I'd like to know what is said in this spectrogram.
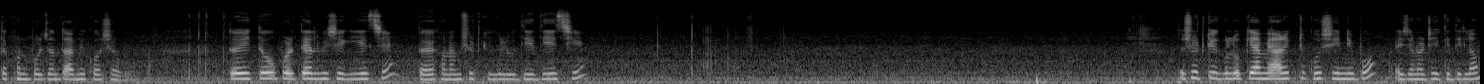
ততক্ষণ পর্যন্ত আমি কষাবো। তো এই তো উপরে তেল ভেসে গিয়েছে, তো এখন আমি শুটকিগুলো দিয়ে দিয়েছি। তো শুটকিগুলোকে আমি আরেকটু কষিয়ে নিব, এই জন্য ঢেকে দিলাম।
